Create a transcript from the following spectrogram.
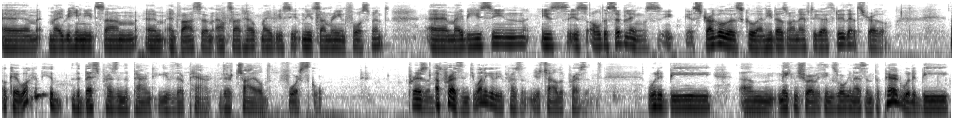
Um, maybe he needs some um, advice, some outside help. Maybe he needs some reinforcement. Uh, maybe he's seen his, his older siblings struggle with school, and he doesn't want to have to go through that struggle. okay, what can be a, the best present a parent can give their parent, their child for school? Present. A present. You want to give your present, your child a present. Would it be um, making sure everything's organized and prepared? Would it be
